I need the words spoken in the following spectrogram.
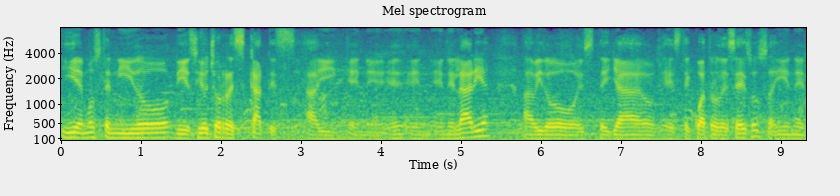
y hemos tenido 18 rescates ahí en, en el área ha habido este, ya este, cuatro decesos ahí en el,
